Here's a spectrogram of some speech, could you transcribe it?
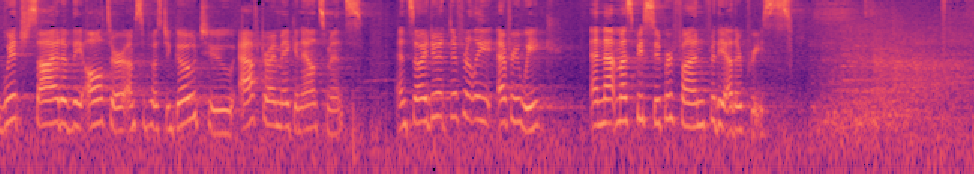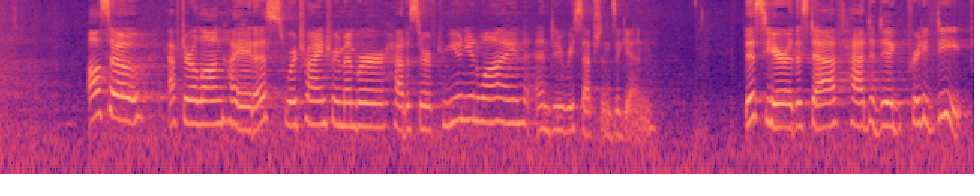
which side of the altar I'm supposed to go to after I make announcements. And so I do it differently every week and that must be super fun for the other priests. also, after a long hiatus, we're trying to remember how to serve communion wine and do receptions again. This year, the staff had to dig pretty deep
